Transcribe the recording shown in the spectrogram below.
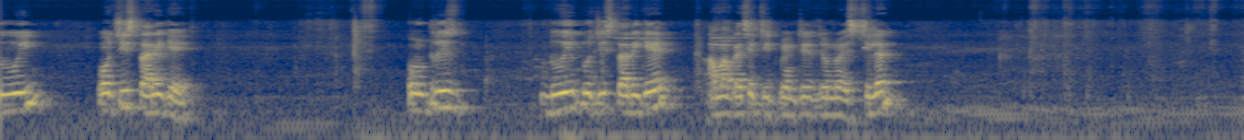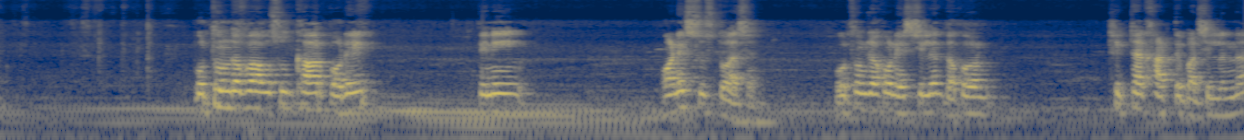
দুই পঁচিশ তারিখে, উনত্রিশ দুই পঁচিশ তারিখে আমার কাছে ট্রিটমেন্টের জন্য এসেছিলেন। প্রথম দফা ওষুধ খাওয়ার পরে তিনি অনেক সুস্থ আছেন। প্রথম যখন এসেছিলেন তখন ঠিকঠাক হাঁটতে পারছিলেন না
